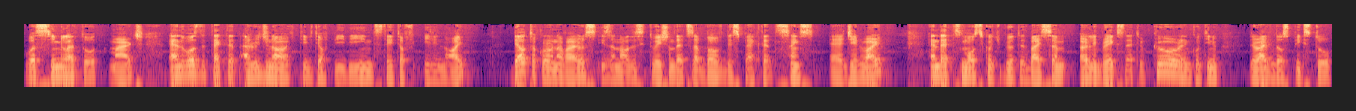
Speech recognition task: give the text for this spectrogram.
was similar to March and was detected a regional activity of PED in the state of Illinois. Delta coronavirus is another situation that's above the expected since uh, January, and that's mostly contributed by some early breaks that occur and continue deriving those peaks to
